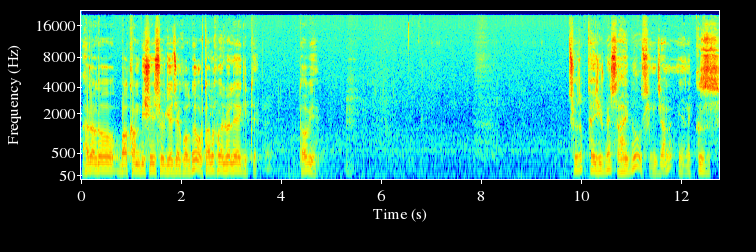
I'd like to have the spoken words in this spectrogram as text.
Herhalde o bakan bir şey söyleyecek oldu, ortalık velveleye gitti. Tabii. Çocuk tecrübe sahibi olsun canım. Yani kız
